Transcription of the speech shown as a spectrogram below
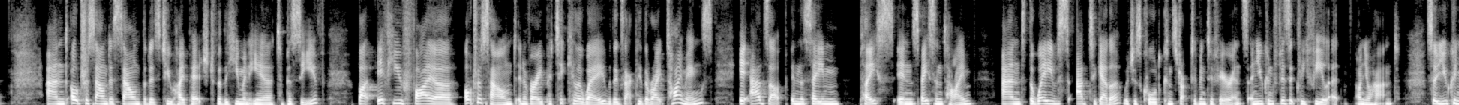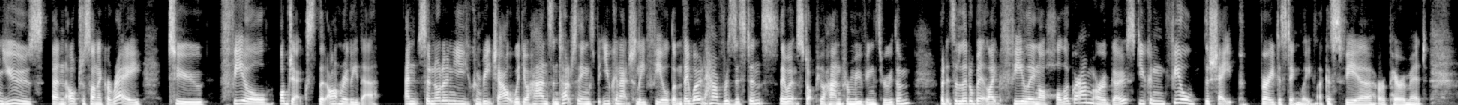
And ultrasound is sound that is too high pitched for the human ear to perceive. But if you fire ultrasound in a very particular way with exactly the right timings, it adds up in the same place in space and time. And the waves add together, which is called constructive interference, and you can physically feel it on your hand. So you can use an ultrasonic array to feel objects that aren't really there. And so not only you can reach out with your hands and touch things, but you can actually feel them. They won't have resistance. They won't stop your hand from moving through them. But it's a little bit like feeling a hologram or a ghost. You can feel the shape very distinctly, like a sphere or a pyramid.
